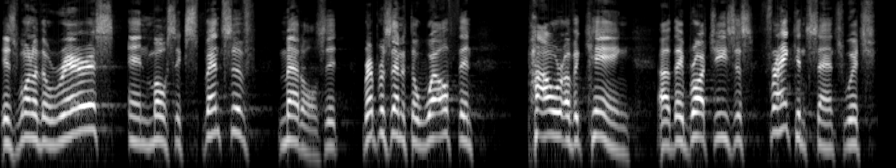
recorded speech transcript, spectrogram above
is one of the rarest and most expensive metals. It represented the wealth and power of a king. Uh, they brought Jesus frankincense, which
